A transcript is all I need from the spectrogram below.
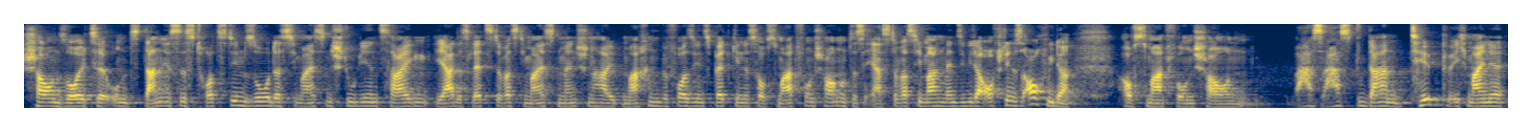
schauen sollte. Und dann ist es trotzdem so, dass die meisten Studien zeigen, ja, das Letzte, was die meisten Menschen halt machen, bevor sie ins Bett gehen, ist aufs Smartphone schauen. Und das Erste, was sie machen, wenn sie wieder aufstehen, ist auch wieder aufs Smartphone schauen. Hast, hast du da einen Tipp? Ich meine,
